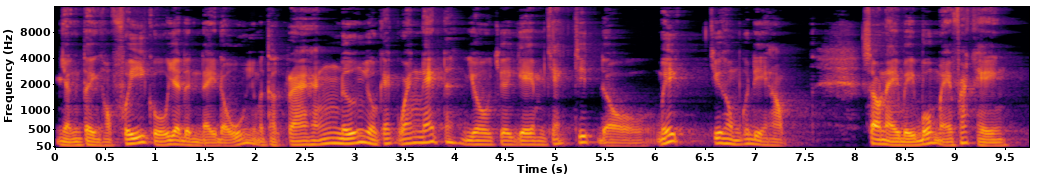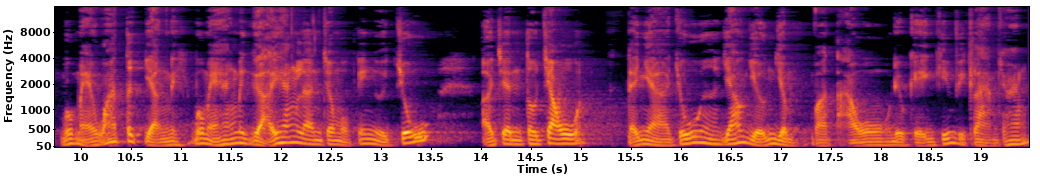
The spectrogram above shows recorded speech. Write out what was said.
nhận tiền học phí của gia đình đầy đủ. Nhưng mà thật ra hắn nướng vô các quán net á, vô chơi game chat chít đồ miết chứ không có đi học. Sau này bị bố mẹ phát hiện bố mẹ quá tức giận đi. Bố mẹ hắn mới gửi hắn lên cho một cái người chú ở trên tô châu để nhờ chú giáo dưỡng dùm và tạo điều kiện kiếm việc làm cho hắn.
